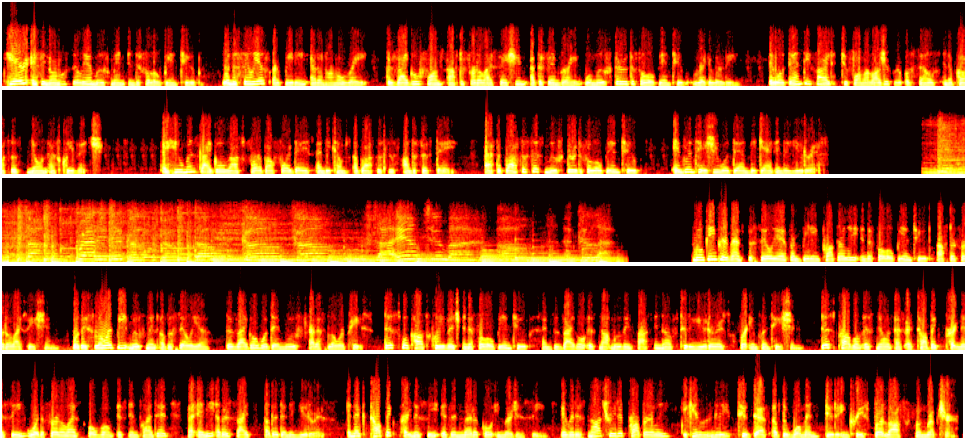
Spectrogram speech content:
Here is a normal cilia movement in the fallopian tube. When the cilia are beating at a normal rate, the zygote forms after fertilization at the fimbriae will move through the fallopian tube regularly. It will then divide to form a larger group of cells in a process known as cleavage. A human zygote lasts for about four days and becomes a blastocyst on the fifth day. As the blastocyst moves through the fallopian tube, implantation will then begin in the uterus. Smoking prevents the cilia from beating properly in the fallopian tube after fertilization. With a slower beat movement of the cilia, the zygote will then move at a slower pace. This will cause cleavage in the fallopian tube and the zygote is not moving fast enough to the uterus for implantation. This problem is known as ectopic pregnancy where the fertilized ovum is implanted at any other sites other than the uterus. An ectopic pregnancy is a medical emergency. If it is not treated properly, it can lead to death of the woman due to increased blood loss from rupture.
